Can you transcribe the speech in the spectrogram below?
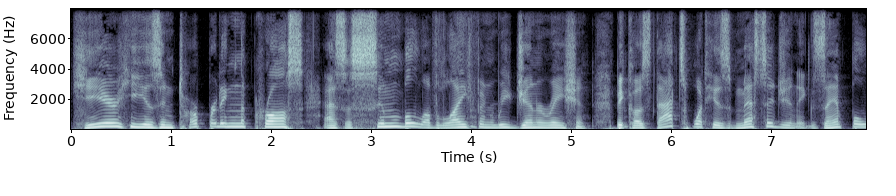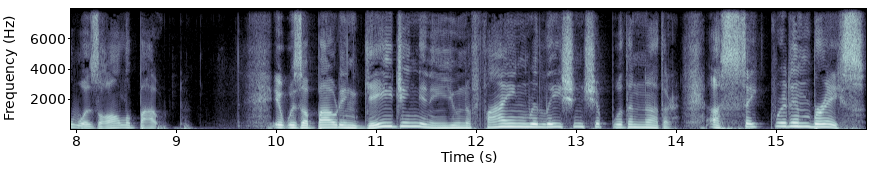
Here he is interpreting the cross as a symbol of life and regeneration, because that's what his message and example was all about. It was about engaging in a unifying relationship with another, a sacred embrace,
